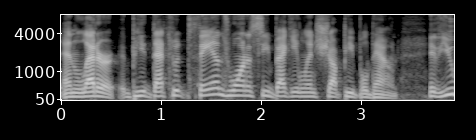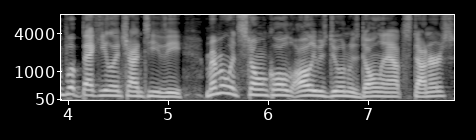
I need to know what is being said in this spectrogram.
and let her. That's what fans want to see Becky Lynch shut people down. If you put Becky Lynch on TV, remember when Stone Cold, all he was doing was doling out stunners?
